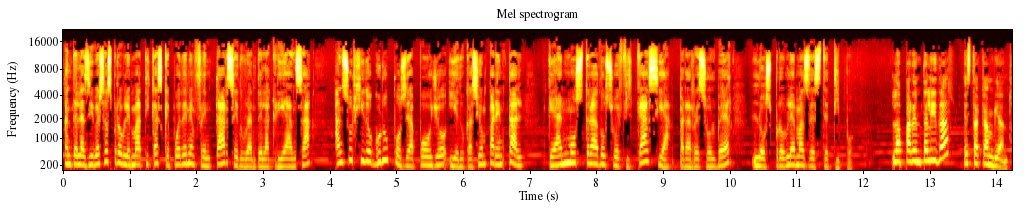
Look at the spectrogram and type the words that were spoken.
Ante las diversas problemáticas que pueden enfrentarse durante la crianza, han surgido grupos de apoyo y educación parental que han mostrado su eficacia para resolver los problemas de este tipo. La parentalidad está cambiando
